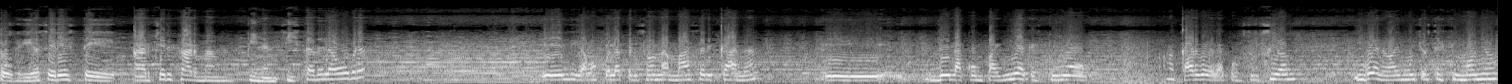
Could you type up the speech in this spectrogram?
¿podría ser este Archer Harman financista de la obra? Él, digamos, fue la persona más cercana eh, de la compañía que estuvo a cargo de la construcción. Y bueno, hay muchos testimonios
